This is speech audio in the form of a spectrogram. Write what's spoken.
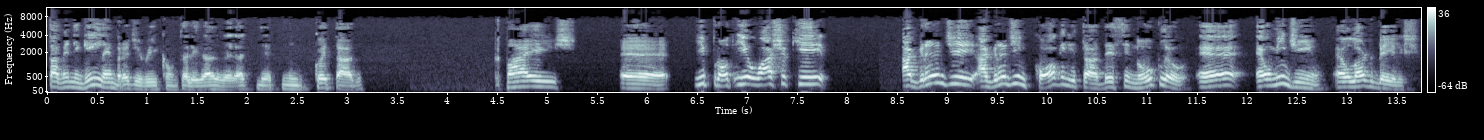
Tá vendo? Ninguém lembra de Recon, tá ligado? Coitado. Mas, é, e pronto. E eu acho que a grande, a grande incógnita desse núcleo é, é o Mindinho, é o Lord Baelish,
